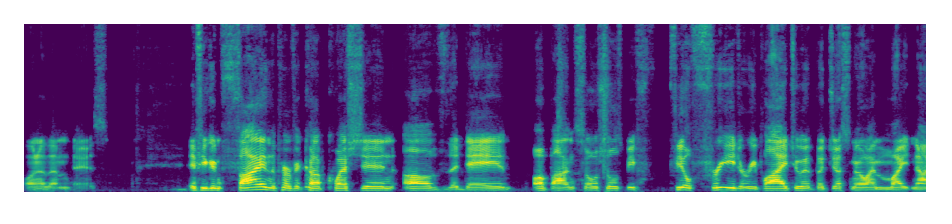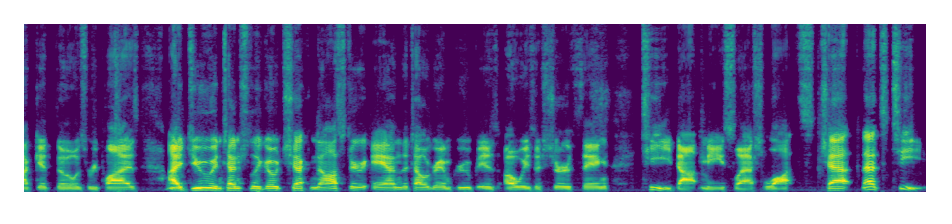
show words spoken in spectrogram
One of them days. If you can find the perfect cup question of the day up on socials, be feel free to reply to it, but just know I might not get those replies. I mm-hmm. do intentionally go check Nostr and the Telegram group is always a sure thing. T.me slash lots chat. That's T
